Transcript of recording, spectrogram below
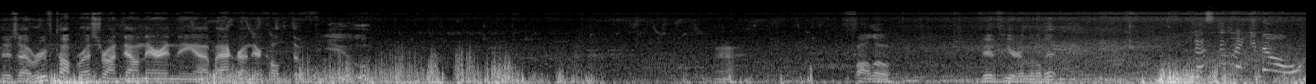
There's a rooftop restaurant down there in the uh, background there called The View. I'm gonna follow Viv here a little bit. Just to let you know,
